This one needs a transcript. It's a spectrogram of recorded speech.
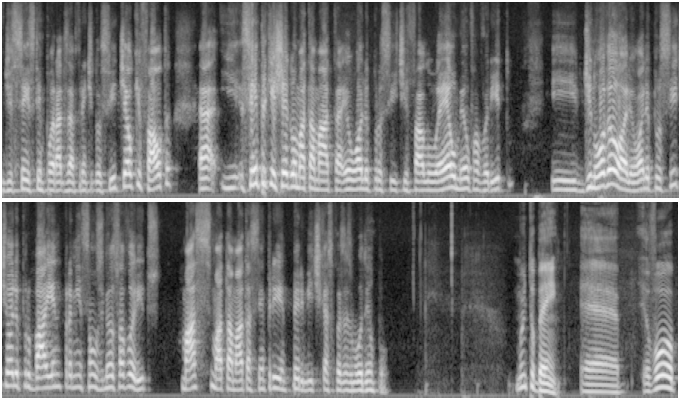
de seis temporadas à frente do City, é o que falta. Uh, e sempre que chega o mata-mata, eu olho para o City e falo, é o meu favorito. E de novo eu olho, olho para o City, olho para o Bayern, para mim são os meus favoritos. Mas mata-mata sempre permite que as coisas mudem um pouco. Muito bem. É, eu vou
